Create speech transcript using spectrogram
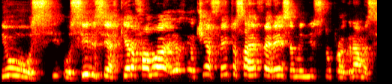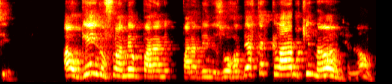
e o, o Cílio Cerqueira falou, eu, eu tinha feito essa referência no início do programa, Cílio. Alguém do Flamengo parabenizou o Roberto? É claro que não. Claro que não.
